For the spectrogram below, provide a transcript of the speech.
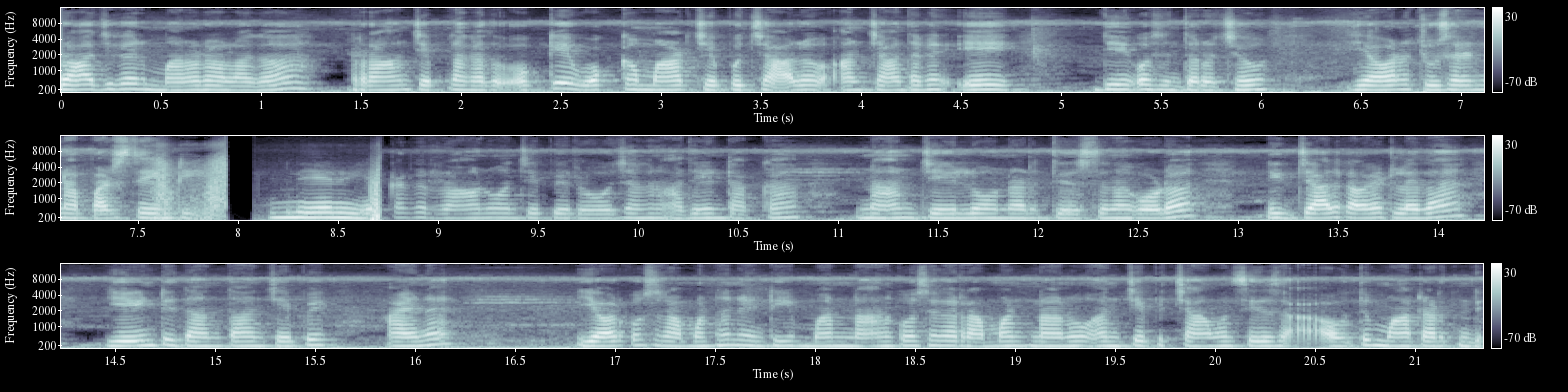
రాజుగారి మనవరాలాగా రా అని చెప్తున్నా కదా. ఒకే ఒక్క మాట చెప్పు చాలు అని చాంతగా ఏ దీనికోసం ఇంత వచ్చావు ఎవరైనా చూసారంటే నా పరిస్థితి ఏంటి? నేను ఎక్కడికి రాను అని చెప్పి రోజా అదేంటి అక్క? నాన్న జైల్లో ఉన్నాడు తెలుస్తున్నా కూడా నీకు జాలి కలగట్లేదా? ఏంటి దంతా అని చెప్పి ఆయన ఎవరి కోసం రమ్మంటున్నాను ఏంటి? మన నాన్న కోసంగా రమ్మంటున్నాను అని చెప్పి చామన్ సీరియస్ అవుతూ మాట్లాడుతుంది.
